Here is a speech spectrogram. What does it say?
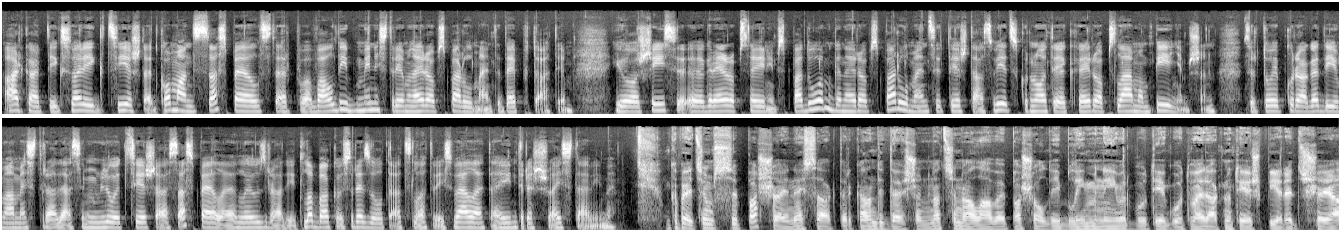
ārkārtīgi svarīga cieši tāda komandas saspēle starp valdību ministriem un Eiropas parlamenta deputātiem. Jo šīs eh, gan Eiropas Savienības padome, gan Eiropas parlaments ir tieši tās vietas, kur notiek Eiropas lēmumu pieņemšana. Ar to, jebkurā gadījumā mēs strādāsim ļoti ciešā saspēlē, lai uzrādītu labākos rezultātus Latvijas vēlētāju interesu aizstāvībai. Kāpēc jums pašai nesākt ar kandidēšanu nacionālā vai pašvaldību līmenī, varbūt iegūt vairāk nu, tieši pieredzi šajā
